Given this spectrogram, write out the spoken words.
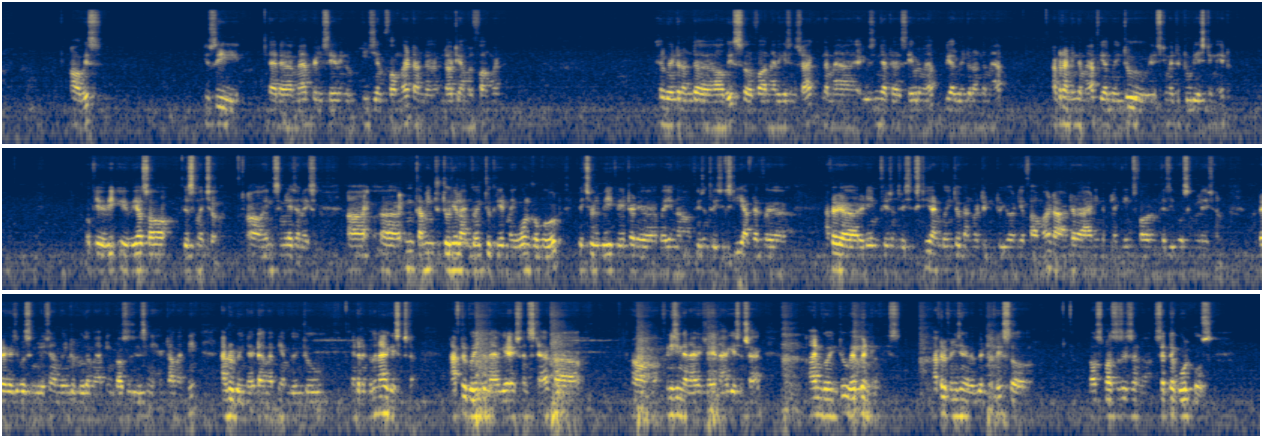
you see that uh, map will save in PGM format and uh, .yaml format. We are going to run the uh, for navigation stack. The ma- using that uh, saved map, we are going to run the map. After running the map, we are going to estimate the 2D estimate. Okay, we, we saw this much uh, in simulation eyes. Uh, uh, in coming tutorial, I'm going to create my own robot, which will be created uh, by in, uh, Fusion 360. After uh, after uh, ready Fusion 360, I'm going to convert it into URDF format. After adding the plugins for Gazebo simulation, Gazebo simulation, I'm going to do the mapping process using Hector mapping. After doing Hector mapping, I'm going to enter into the navigation stack. After going to navigation stack, uh, uh, finishing the navigation stack, I'm going to web interface. After finishing the web interface, uh, process is uh, set the goalpost.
